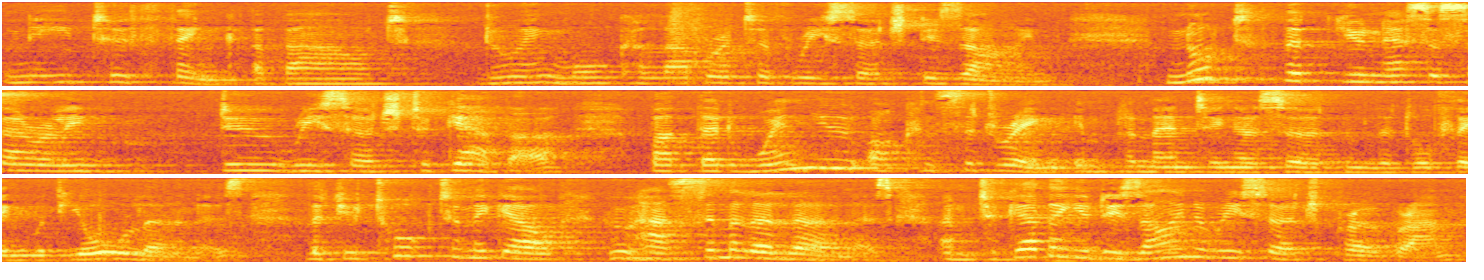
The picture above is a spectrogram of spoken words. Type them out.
need to think about doing more collaborative research design. Not that you necessarily do research together, but that when you are considering implementing a certain little thing with your learners, that you talk to Miguel who has similar learners, and together you design a research program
